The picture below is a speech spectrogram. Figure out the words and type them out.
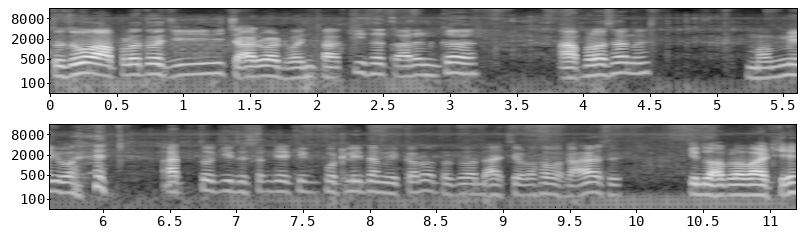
તો જો, આપણો તો હજી ચાર વાટવાની બાકી છે કારણ કે આપણો છે ને મમ્મી હોય આજ તો કીધું શકે કે પોટલી તમે કરો. તો જો દાચેડો હવે આવ્યો છે કીધું આપણે વાટીએ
